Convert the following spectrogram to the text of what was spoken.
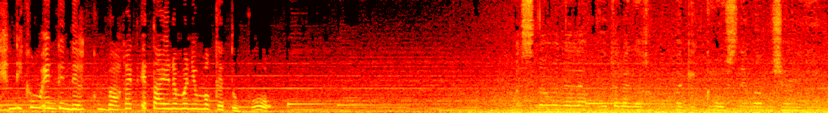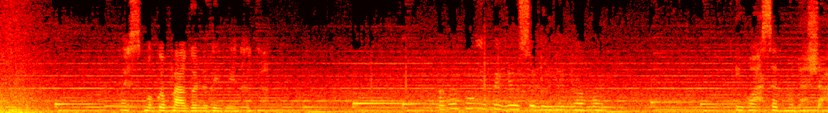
hindi ko maintindihan kung bakit. Eh, tayo naman yung magkatupo. Mas naman na lang po talaga kami maging close ni Mama Charlene. Mas magbabago na din yun, anak. Ano pong ibig niyo sabihin, Mama? Iwasan mo na siya.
